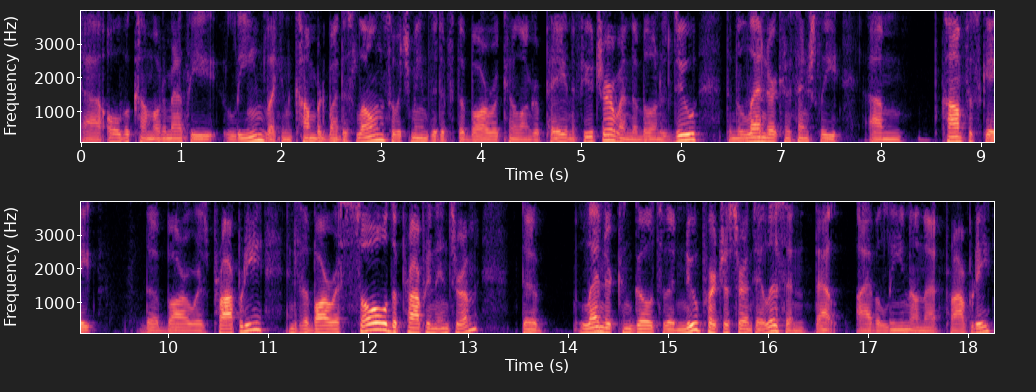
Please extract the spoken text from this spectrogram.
uh, all become automatically liened, like encumbered by this loan. So, which means that if the borrower can no longer pay in the future when the loan is due, then the lender can essentially um, confiscate the borrower's property. And if the borrower sold the property in the interim, the lender can go to the new purchaser and say, "Listen, that I have a lien on that property,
